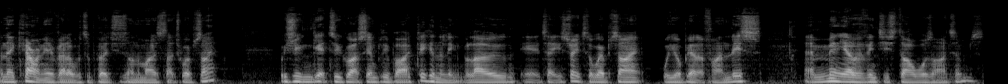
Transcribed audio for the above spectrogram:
and they're currently available to purchase on the Midas Touch website, which you can get to quite simply by clicking the link below. It'll take you straight to the website where you'll be able to find this and many other vintage Star Wars items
